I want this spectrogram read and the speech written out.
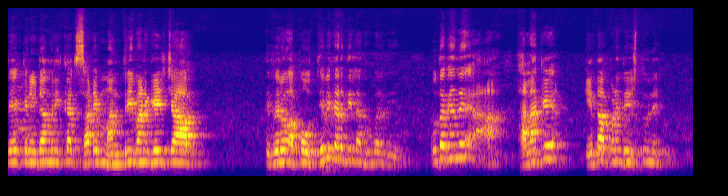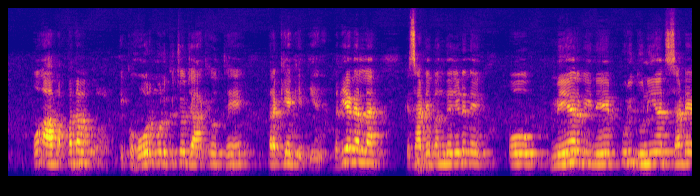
ਤੇ ਕੈਨੇਡਾ, ਅਮਰੀਕਾ 'ਚ ਸਾਡੇ ਮੰਤਰੀ ਬਣ ਗਏ ਚਾਰ ਤੇ ਫਿਰ ਉਹ ਆਪਾਂ ਉੱਥੇ ਵੀ ਕਰਦੀ ਲਾਗੂ ਕਰਦੀ ਉਹ ਤਾਂ ਕਹਿੰਦੇ ਹਾਲਾਂਕਿ ਇਹ ਤਾਂ ਆਪਣੇ ਦੇਸ਼ ਤੋਂ ਹੀ ਨੇ। ਉਹ ਆਪ, ਆਪਾਂ ਤਾਂ ਇੱਕ ਹੋਰ ਮੁਲਕ 'ਚੋਂ ਜਾ ਕੇ ਉੱਥੇ ਤਰੱਕੀਆਂ ਕੀਤੀਆਂ ਨੇ। ਵਧੀਆ ਗੱਲ ਹੈ ਕਿ ਸਾਡੇ ਬੰਦੇ ਜਿਹੜੇ ਨੇ, ਉਹ ਮੇਅਰ ਵੀ ਨੇ, ਪੂਰੀ ਦੁਨੀਆ 'ਚ ਸਾਡੇ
